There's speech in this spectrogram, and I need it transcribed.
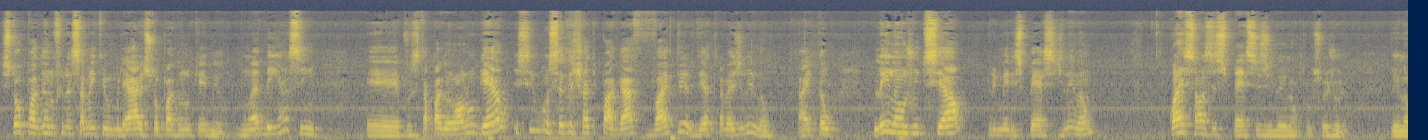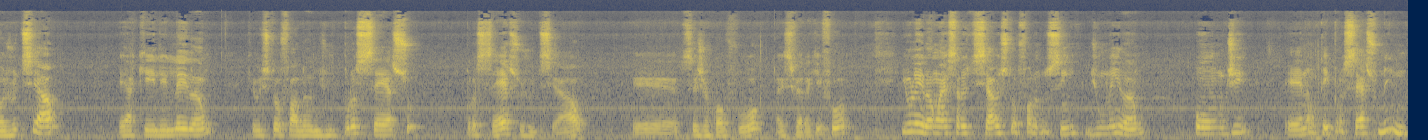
estou pagando financiamento imobiliário, estou pagando o que é meu. Não é bem assim é, você está pagando um aluguel e se você deixar de pagar, vai perder através de leilão. Tá? Então, leilão judicial, primeira espécie de leilão. Quais são as espécies de leilão, professor Júlio? Leilão judicial é aquele leilão que eu estou falando de um processo, processo judicial, é, seja qual for, a esfera que for. E o leilão extrajudicial, eu estou falando sim de um leilão onde é, não tem processo nenhum.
